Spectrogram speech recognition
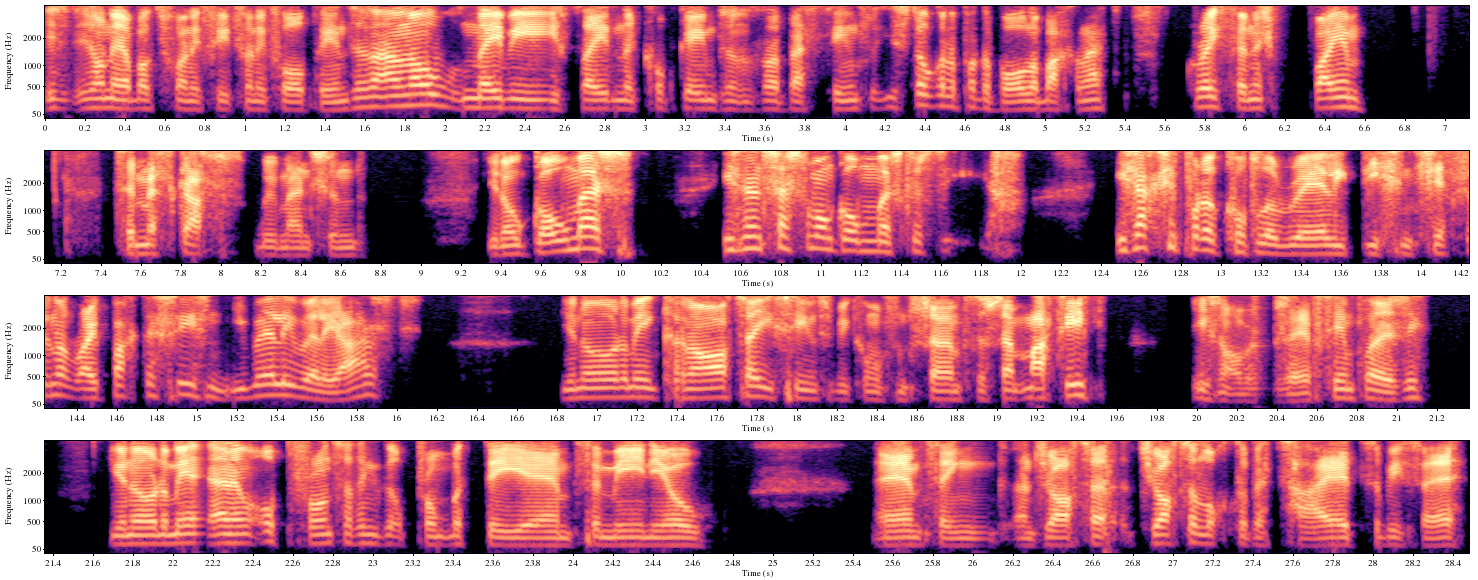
he's, he's only about 23, 24 appearances. I know maybe he's played in the cup games and it's the best teams, but you're still got to put the ball in the back of the net. Great finish by him. Tsimikas, we mentioned. You know, Gomez, he's an interesting one, Gomez, because he's actually put a couple of really decent shifts in it right back this season. He really, really has. You know what I mean? Konate seems to be coming from strength to strength. Matip, he's not a reserve team player, is he? You know what I mean? And up front, I think up front with the um, Firmino um, thing and Jota, Jota looked a bit tired, to be fair.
